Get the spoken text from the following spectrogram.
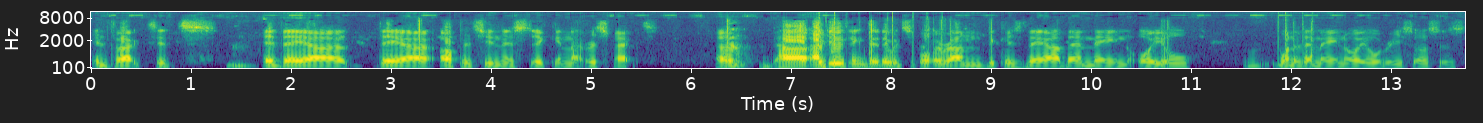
In fact, it's eh, they are they are opportunistic in that respect. Um, I do think that they would support Iran because they are their main oil, one of their main oil resources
